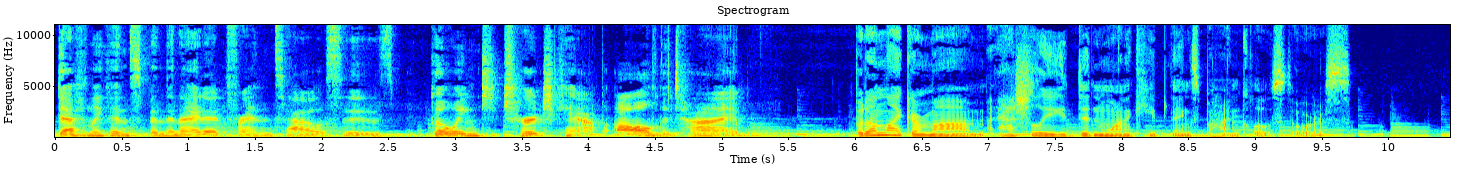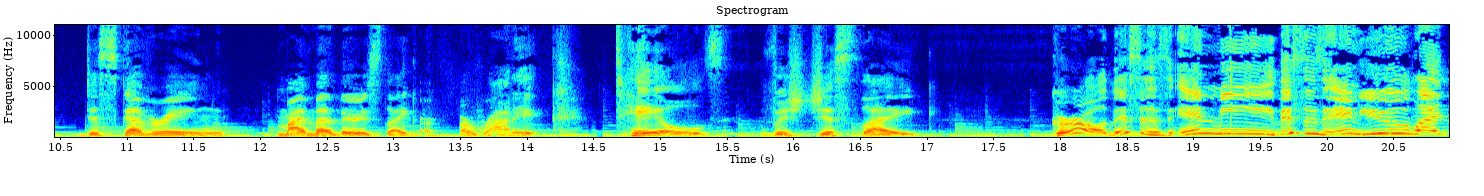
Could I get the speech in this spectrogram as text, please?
Definitely couldn't spend the night at friends' houses, going to church camp all the time. But unlike her mom, Ashley didn't want to keep things behind closed doors. Discovering my mother's like erotic tales was just like, girl, this is in me. This is in you. Like,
